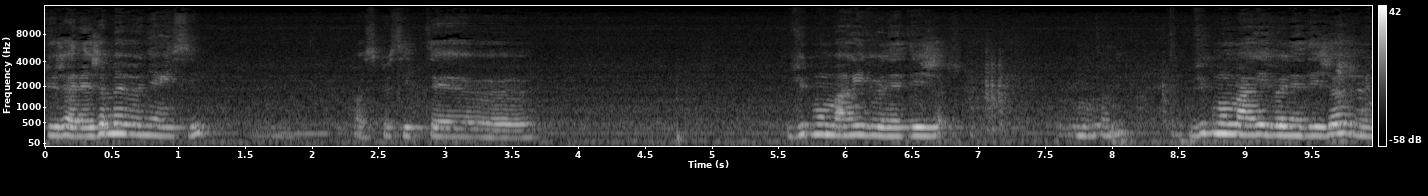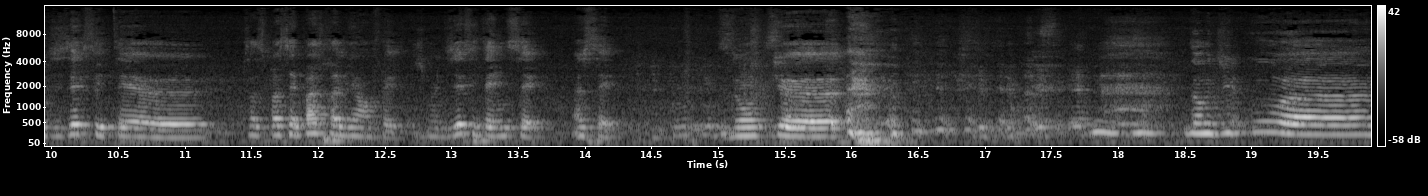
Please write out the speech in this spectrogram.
que j'allais jamais venir ici. Parce que c'était... vu que mon mari venait déjà... Vu que mon mari venait déjà, je me disais que c'était ça se passait pas très bien en fait. Je me disais que c'était une secte, un secte. Donc, euh, donc du coup, euh,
